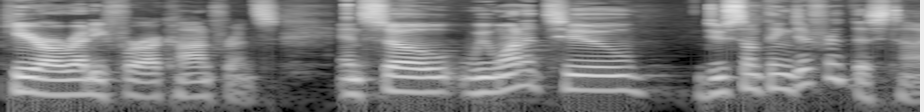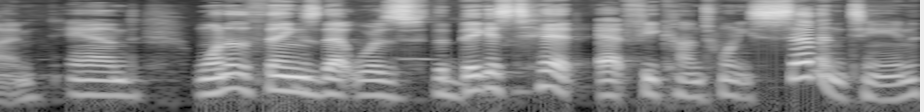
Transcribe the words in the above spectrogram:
here already for our conference. And so we wanted to do something different this time. And one of the things that was the biggest hit at FeeCon 2017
